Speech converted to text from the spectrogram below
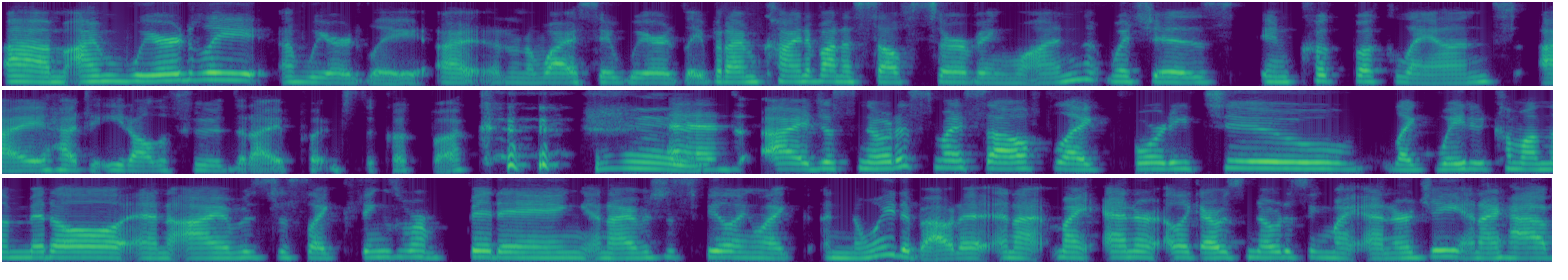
um, I'm weirdly, uh, weirdly, I, I, don't know why I say weirdly, but I'm kind of on a self serving one, which is in cookbook land. I had to eat all the food that I put into the cookbook. mm-hmm. And I just noticed myself like 42, like weight had come on the middle, and I was just like, things weren't fitting. And I was just feeling like annoyed about it. And I, my energy, like I was noticing my energy, and I have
